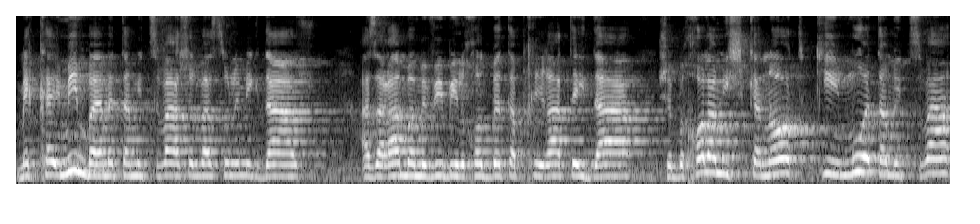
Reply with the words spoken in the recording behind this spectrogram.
מקיימים בהם את המצווה של ועשו לי מקדש, אז הרמב"ם מביא בהלכות בית הבחירה תדע שבכל המשכנות קיימו את המצווה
